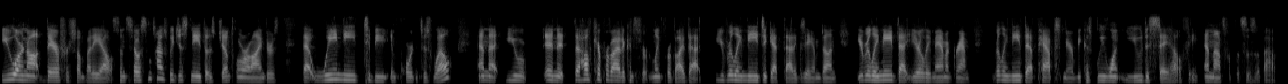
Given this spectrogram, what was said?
you are not there for somebody else. And so sometimes we just need those gentle reminders that we need to be important as well and that you and it, the healthcare provider can certainly provide that. You really need to get that exam done. You really need that yearly mammogram. You really need that pap smear because we want you to stay healthy. And that's what this is about.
